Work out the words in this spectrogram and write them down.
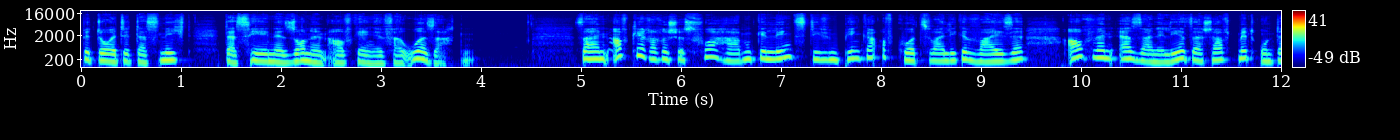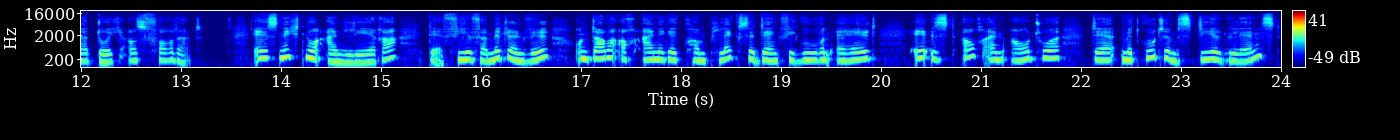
bedeutet das nicht, dass Hähne Sonnenaufgänge verursachten. Sein aufklärerisches Vorhaben gelingt Steven Pinker auf kurzweilige Weise, auch wenn er seine Leserschaft mitunter durchaus fordert. Er ist nicht nur ein Lehrer, der viel vermitteln will und dabei auch einige komplexe Denkfiguren erhält, er ist auch ein Autor, der mit gutem Stil glänzt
